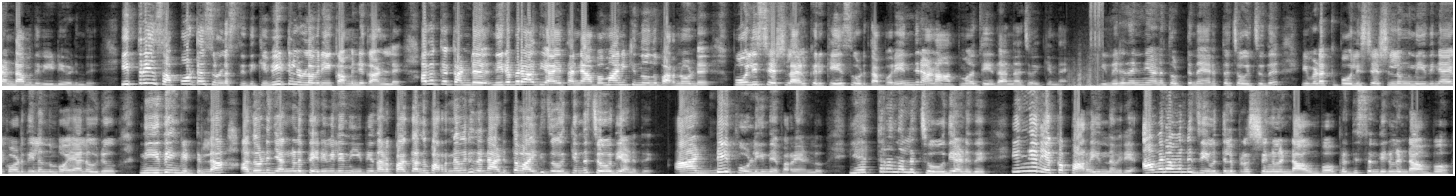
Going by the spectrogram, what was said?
രണ്ടാമത് വീഡിയോ ഇടുന്നത്. ഇത്രയും സപ്പോർട്ടേഴ്സ് ഉള്ള സ്ഥിതിക്ക് വീട്ടിലുള്ളവർ ഈ കമന്റ് കാണില്ലേ അതൊക്കെ കണ്ട് നിരപരാധിയായ തന്നെ അപമാനിക്കുന്നു എന്ന് പറഞ്ഞുകൊണ്ട് പോലീസ് സ്റ്റേഷനിൽ അയാൾക്ക് ഒരു കേസ് കൊടുത്താൽ പോരെ. എന്തിനാണ് ആത്മഹത്യ ചെയ്തതെന്നാ ചോദിക്കുന്നത് ഇവർ തന്നെയാണ് തൊട്ട് നേരത്തെ ചോദിച്ചത്. ഇവിടെ പോലീസ് സ്റ്റേഷനിലും നീതിന്യായ കോടതിയിലൊന്നും പോയാൽ ഒരു നീതിയും കിട്ടില്ല. അതുകൊണ്ട് ഞങ്ങൾ തെരുവിൽ നീതി നടപ്പാക്കാന്ന് പറഞ്ഞവർ തന്നെ അടുത്ത വായിക്ക് ചോദിക്കുന്ന ചോദ്യമാണിത് അടിപൊളി എന്നേ പറയാനുള്ളൂ. എത്ര നല്ല ചോദ്യമാണിത് ഇങ്ങനെയൊക്കെ പറയുന്നവര് അവനവന്റെ ജീവിതത്തിൽ പ്രശ്നങ്ങൾ ഉണ്ടാവുമ്പോ പ്രതിസന്ധികൾ ഉണ്ടാവുമ്പോ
